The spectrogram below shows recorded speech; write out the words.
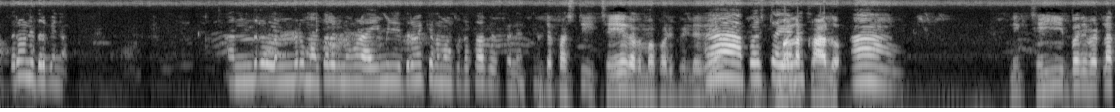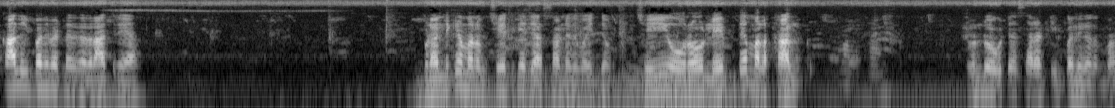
ఇద్దరం నిద్రపోయినాం. అందరూ అందరూ మంచాల మీద కూడా ఐ మీన్ ఇద్దరం కింద అనుకుంటా సాఫ్ వేసుకుని అంటే ఫస్ట్ చెయ్యే కదమ్మా పడిపోయేది ఫస్ట్ మళ్ళా కాలు. నీకు చెయ్యి ఇబ్బంది పెట్టలా కాలు ఇబ్బంది పెట్టలేదు కదా రాత్రి? ఇప్పుడు అందుకే మనం చేతికే చేస్తా ఉండేది వైద్యం. చెయ్యి ఎవరో లేపితే మళ్ళీ కాళ్ళకు రెండు ఒకటేసారి అంటే ఇబ్బంది కదమ్మా.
